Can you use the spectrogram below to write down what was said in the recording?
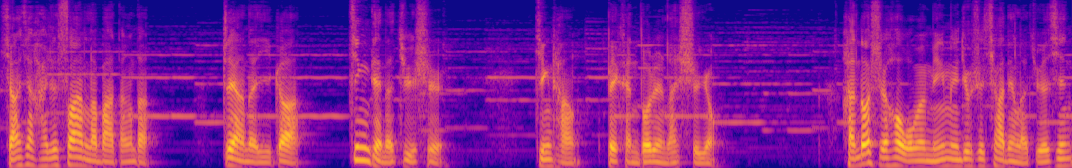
想想还是算了吧，等等，这样的一个经典的句式，经常被很多人来使用。很多时候，我们明明就是下定了决心，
